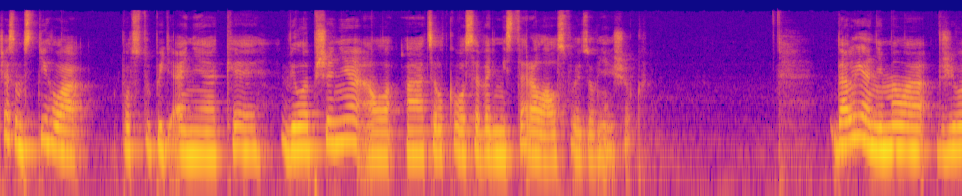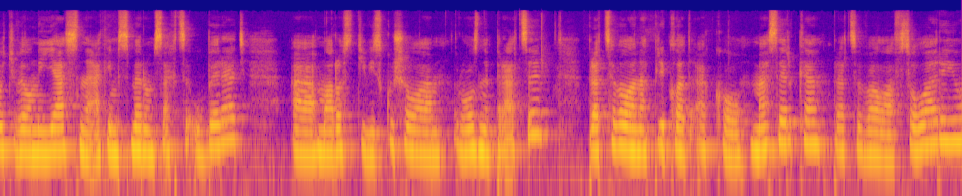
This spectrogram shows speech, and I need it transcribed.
Časom stihla podstúpiť aj nejaké vylepšenia a celkovo sa veľmi starala o svoj zovnejšok. Dalia nemala v živote veľmi jasné, akým smerom sa chce uberať a v mladosti vyskúšala rôzne práce. Pracovala napríklad ako maserka, pracovala v soláriu,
